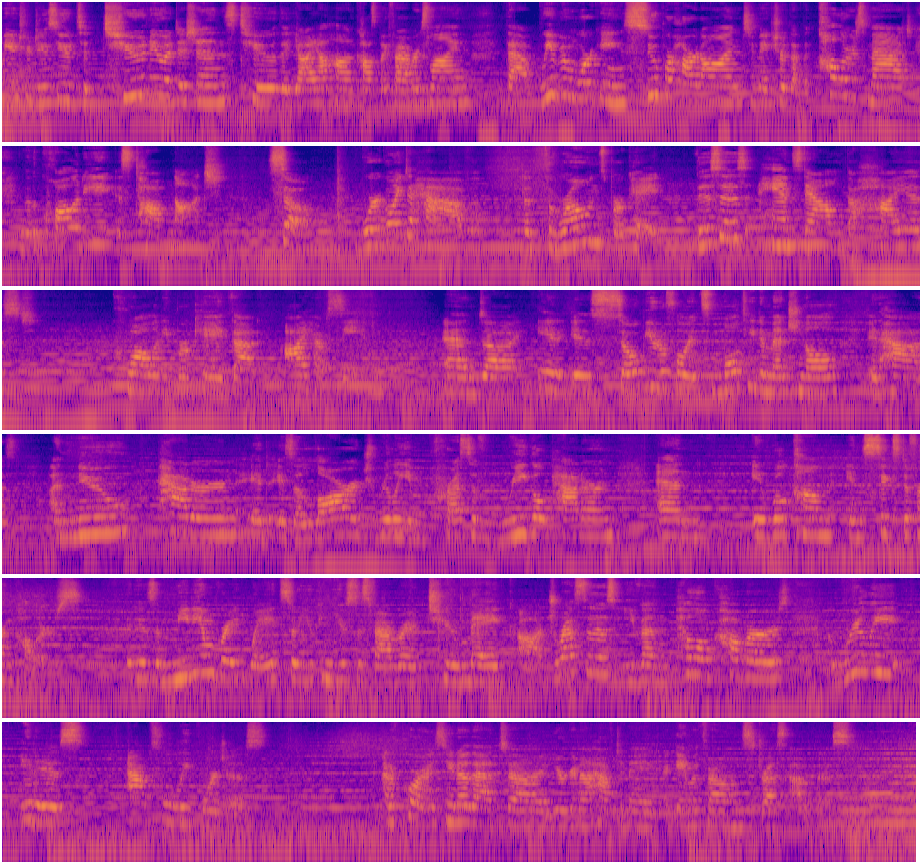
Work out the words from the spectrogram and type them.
let me introduce you to two new additions to the Yaya Han Cosplay Fabrics line that we've been working super hard on to make sure that the colors match and that the quality is top notch. So, we're going to have the Thrones brocade. This is hands down the highest quality brocade that I have seen. And uh, it is so beautiful, it's multi-dimensional, it has a new pattern, it is a large, really impressive regal pattern, and it will come in six different colors. It is a medium grade weight, so you can use this fabric to make uh, dresses, even pillow covers. Really, it is absolutely gorgeous. And of course, you know that uh, you're gonna have to make a Game of Thrones dress out of this.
